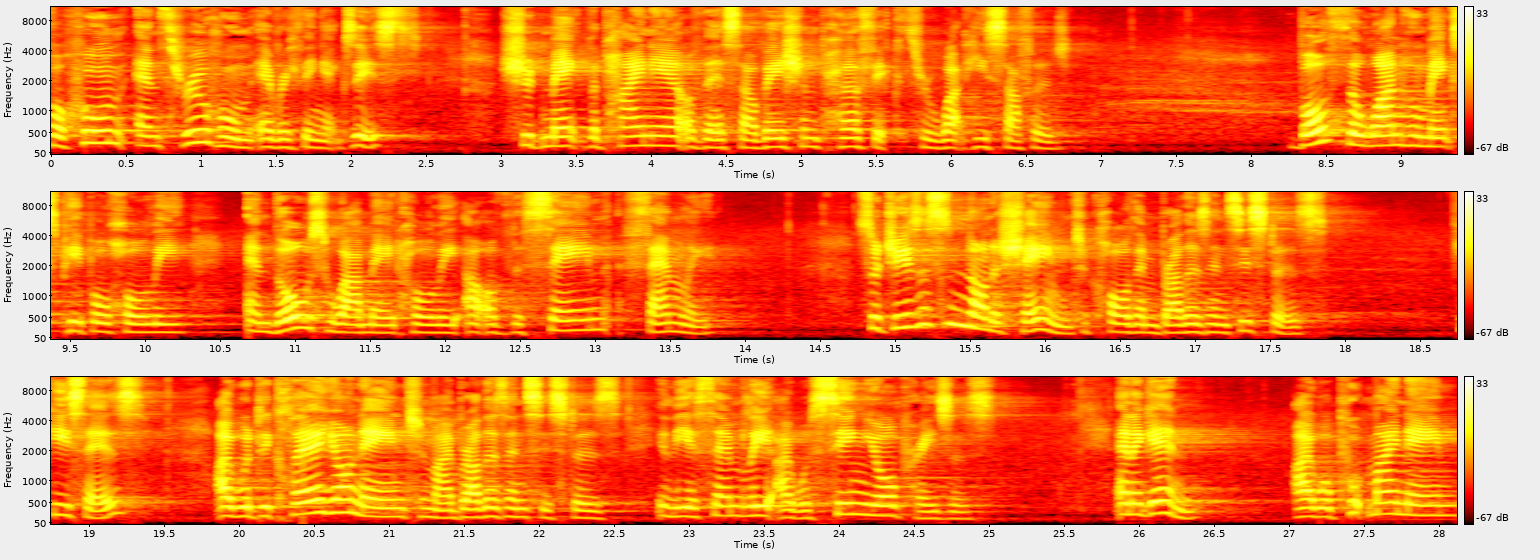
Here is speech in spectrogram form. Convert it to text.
for whom and through whom everything exists, should make the pioneer of their salvation perfect through what he suffered. Both the one who makes people holy and those who are made holy are of the same family. So Jesus is not ashamed to call them brothers and sisters. He says, I will declare your name to my brothers and sisters. In the assembly, I will sing your praises. And again, I will put my name,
